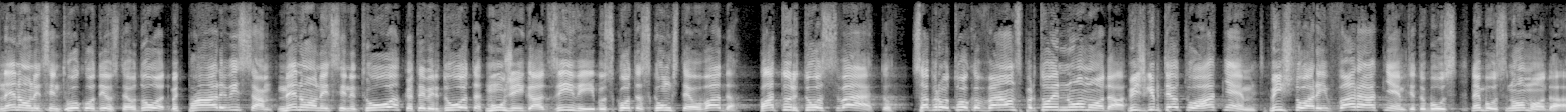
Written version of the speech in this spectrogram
Nenonicini to, ko Dievs tev dod, bet pāri visam nenonicini to, ka tev ir dota mūžīgā dzīvība, uz ko tas kungs tev vada. Paturi to svētu. Saproti to, ka vēlams par to ir nomodā. Viņš grib tev to atņemt. Viņš to arī var atņemt, ja tu būs, nebūsi nomodā.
